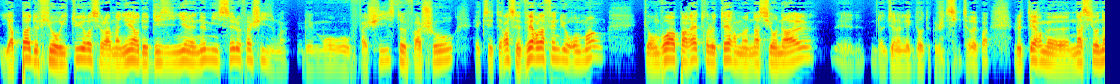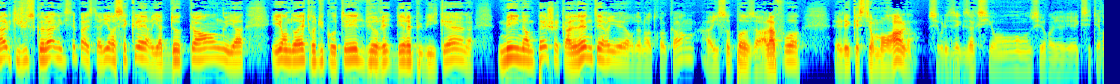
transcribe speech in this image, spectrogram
il n'y a pas de fioriture sur la manière de désigner l'ennemi, c'est le fascisme. Les mots fasciste, facho, etc. C'est vers la fin du roman qu'on voit apparaître le terme national, dans une anecdote que je ne citerai pas, le terme national qui jusque-là n'existait pas. C'est-à-dire, c'est clair, il y a deux camps, et on doit être du côté des républicains. Mais il n'empêche qu'à l'intérieur de notre camp, ah, il se pose à la fois les questions morales sur les exactions, sur, etc.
